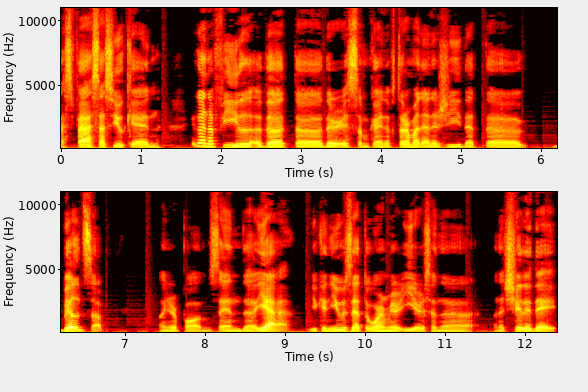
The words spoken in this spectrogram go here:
as fast as you can, you're gonna feel that uh, there is some kind of thermal energy that uh, builds up on your palms. And uh, yeah, you can use that to warm your ears on a, on a chilly day.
